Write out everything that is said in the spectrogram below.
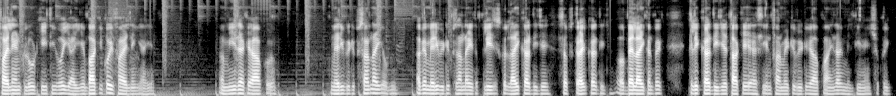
फाइलें इंक्लूड की थी, वही आई है, बाकी कोई फ़ाइल नहीं आई है। उम्मीद है कि आपको मेरी वीडियो पसंद आई होगी। अगर मेरी वीडियो पसंद आई तो प्लीज़ इसको लाइक कर दीजिए सब्सक्राइब कर दीजिए और बेल आइकन पर क्लिक कर दीजिए, ताकि ऐसी इन्फॉर्मेटिव वीडियो आपको आइंदा भी मिलती रहे। शुक्रिया।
